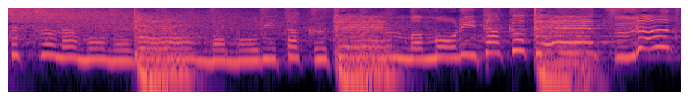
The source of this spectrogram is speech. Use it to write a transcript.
切なものを守りたくて守りたくて辛くて。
